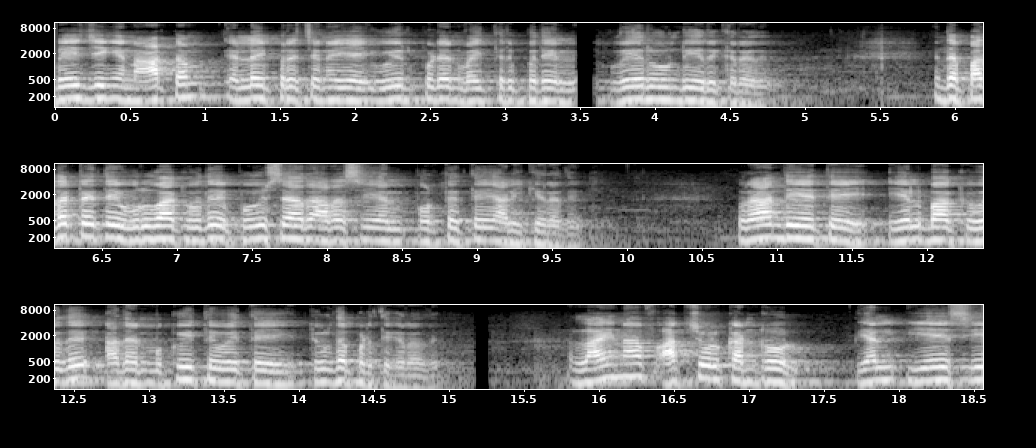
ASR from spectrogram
பெய்ஜிங்கின் ஆட்டம் எல்லை பிரச்சனையை உயிர்ப்புடன் வைத்திருப்பதில் வேரூன்றி இருக்கிறது. இந்த பதற்றத்தை உருவாக்குவது புவிசார் அரசியல் பொருத்தத்தை அளிக்கிறது. பிராந்தியத்தை இயல்பாக்குவது அதன் முக்கியத்துவத்தை துரிதப்படுத்துகிறது. Line of actual control LAC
